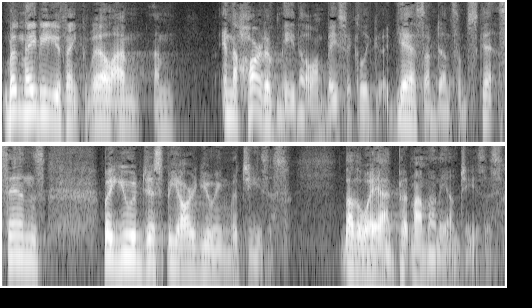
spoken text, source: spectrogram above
But maybe you think, well, I'm, I'm in the heart of me, though, I'm basically good. Yes, I've done some sins, but you would just be arguing with Jesus. By the way, I'd put my money on Jesus.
